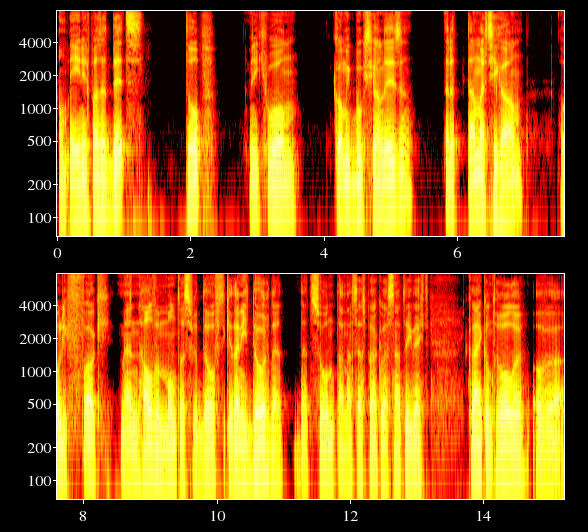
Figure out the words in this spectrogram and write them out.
om één uur pas uit bed. Top. Ben ik gewoon comicbooks gaan lezen. Naar de tandarts gegaan. Holy fuck. Mijn halve mond was verdoofd. Ik had dat niet door dat, dat zo'n tandartsafspraak was. Snapte ik dacht, kleine controle of uh,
